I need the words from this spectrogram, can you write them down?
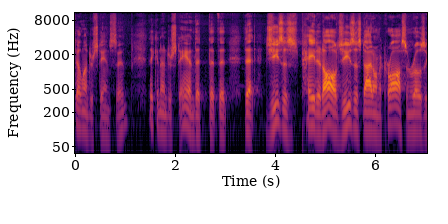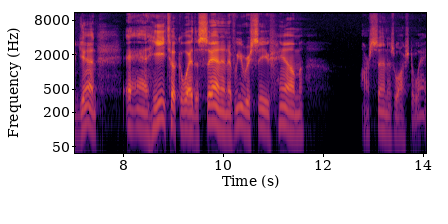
They'll understand sin. They can understand that, that, that, that Jesus paid it all. Jesus died on the cross and rose again. And he took away the sin. And if we receive him, our sin is washed away.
